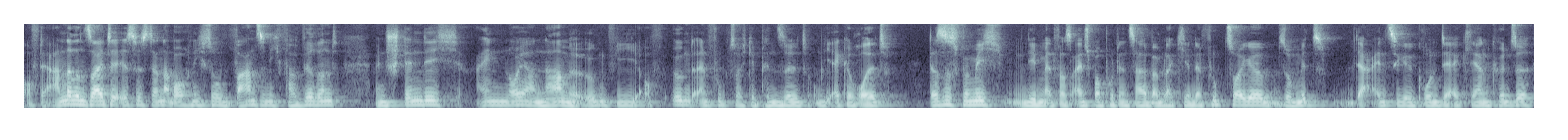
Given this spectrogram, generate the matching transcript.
Auf der anderen Seite ist es dann aber auch nicht so wahnsinnig verwirrend, wenn ständig ein neuer Name irgendwie auf irgendein Flugzeug gepinselt um die Ecke rollt. Das ist für mich neben etwas Einsparpotenzial beim Lackieren der Flugzeuge somit der einzige Grund, der erklären könnte,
